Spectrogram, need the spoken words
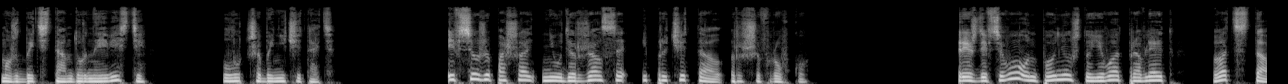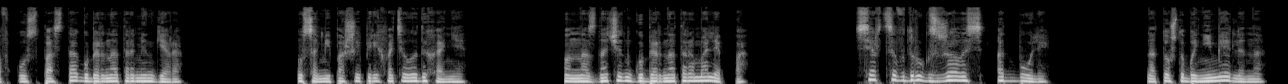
Может быть, там дурные вести? Лучше бы не читать. И все же Паша не удержался и прочитал расшифровку. Прежде всего он понял, что его отправляют в отставку с поста губернатора Менгера. У сами Паши перехватило дыхание. Он назначен губернатором Алеппо. Сердце вдруг сжалось от боли. На то, чтобы немедленно,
